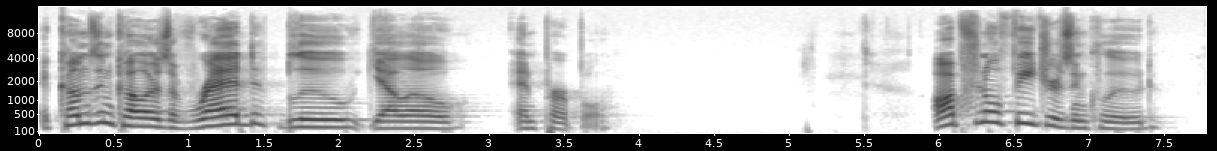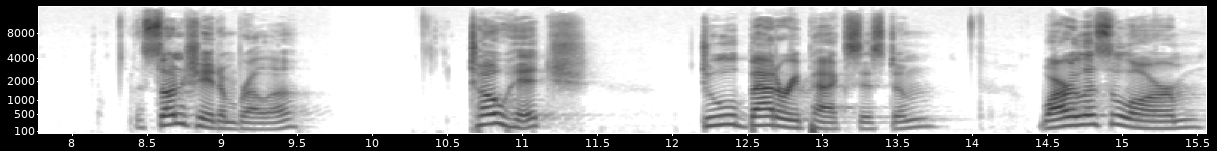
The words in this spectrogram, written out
It comes in colors of red, blue, yellow, and purple. Optional features include a sunshade umbrella, tow hitch, dual battery pack system, wireless alarm,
